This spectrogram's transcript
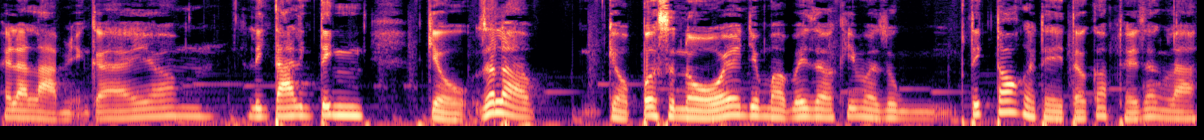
hay là làm những cái um, linh ta linh tinh kiểu rất là kiểu personal ấy. Nhưng mà bây giờ khi mà dùng tiktok thì tớ cảm thấy rằng là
